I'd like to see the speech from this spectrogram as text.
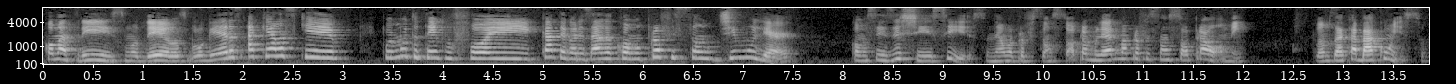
como atriz, modelos, blogueiras, aquelas que por muito tempo foi categorizada como profissão de mulher como se existisse isso, né? Uma profissão só para mulher e uma profissão só para homem. Vamos acabar com isso.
